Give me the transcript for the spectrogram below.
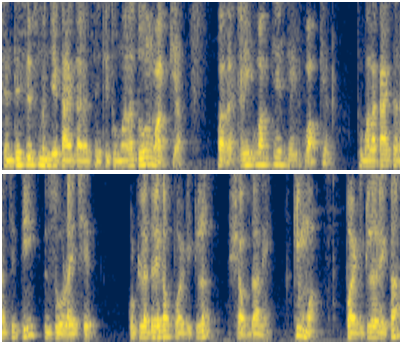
सिंथेसिस म्हणजे काय करायचं की तुम्हाला दोन वाक्य. बघा एक वाक्य हे एक वाक्य. तुम्हाला काय करायचे ती जोडायची आहेत कुठल्या तरी एका पर्टिक्युलर शब्दाने किंवा पर्टिक्युलर एका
